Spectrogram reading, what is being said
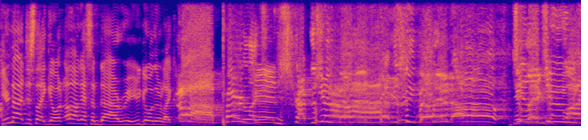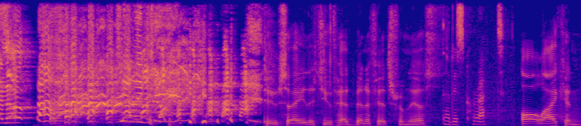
You're not just like going, oh, I got some diarrhea. You're going there like, ah, purging. Like, strap the seatbelt Yeah. in, strap the seatbelt in. Oh! Your Chili legs are juice. flying up. Jelly. To say that you've had benefits from this, That is correct. all I can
